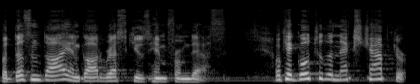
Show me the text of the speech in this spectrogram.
but doesn't die, and God rescues him from death. Okay, go to the next chapter.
